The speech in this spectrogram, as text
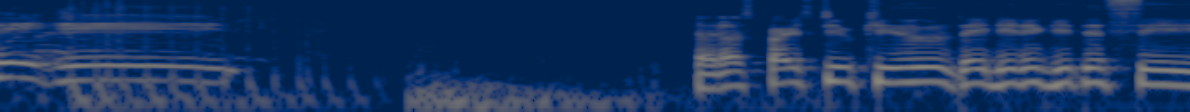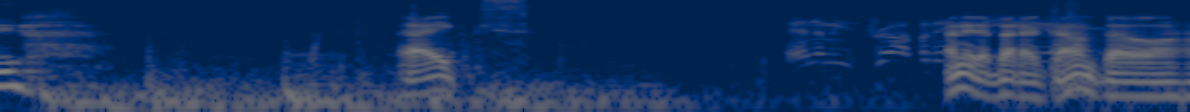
GG! So those first few kills, they didn't get to see. Yikes. Enemies dropping I need a better gun though.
